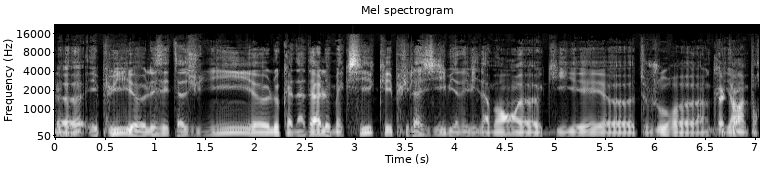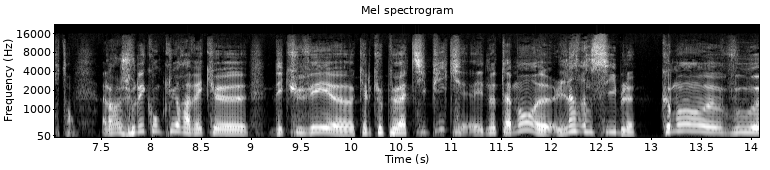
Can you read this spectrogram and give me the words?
euh, et puis les États-Unis, le Canada, le Mexique, et puis l'Asie, bien évidemment, qui est toujours un client important. Alors je voulais conclure avec euh, des cuvées euh, quelque peu atypiques et notamment euh, l'invincible. Comment vous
